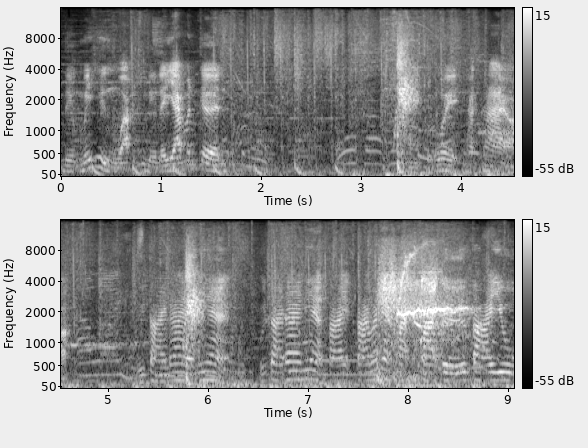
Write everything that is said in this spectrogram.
หรือไม่ถึงวะหรือระยะมันเกินด้วยทักทายเหรออุ้ยตายได้เนี่ยอุ้ยตายได้เนี่ยตายตายไหมเนี่ยตายตายเออตายอยู่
